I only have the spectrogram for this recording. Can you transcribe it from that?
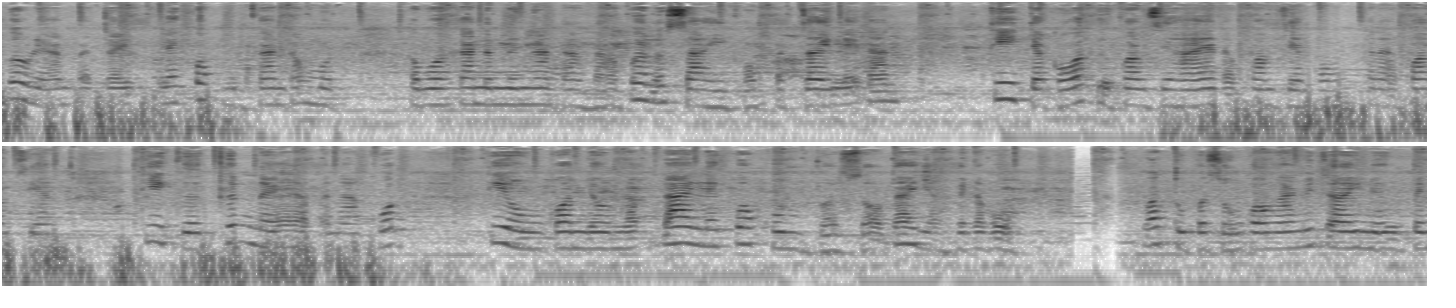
เพื่อบริหารปัจจัยและควบคุมการทั้งหมด กระบวนการดำเนินงานต่างๆ เพื่อลดสาเหตุของปัจจัยและด้านที่จะก่อให้เกิดความเสียหายระดับความเสี่ยงของขนาดความเสี่ยงที่เกิดขึ้นในระดับอนาคต ที่องค์กรยอมรับได้และควบคุมตรวจสอบได้อย่างเป็นระบบ วัตถุประสงค์ของงานวิจัยหนึ่งเป็น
